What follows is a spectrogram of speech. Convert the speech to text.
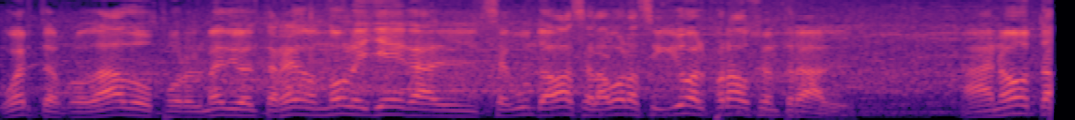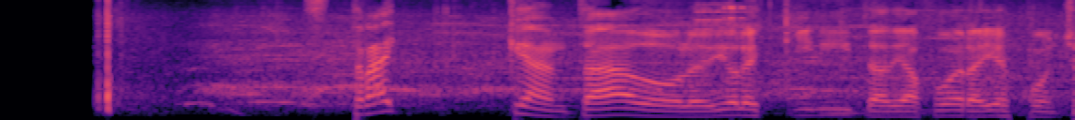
Fuerte rodado por el medio del terreno. No le llega al segunda base. La bola siguió al prado central. Anota. Strike cantado. Le dio la esquinita de afuera y es ponchado.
